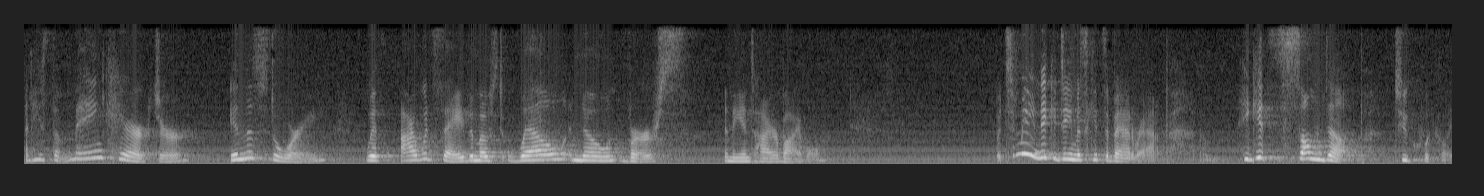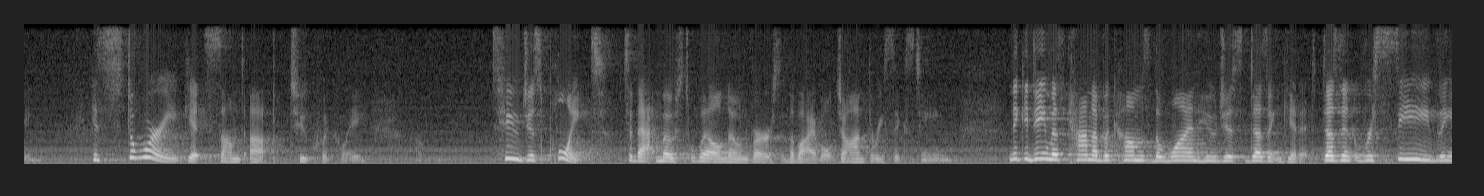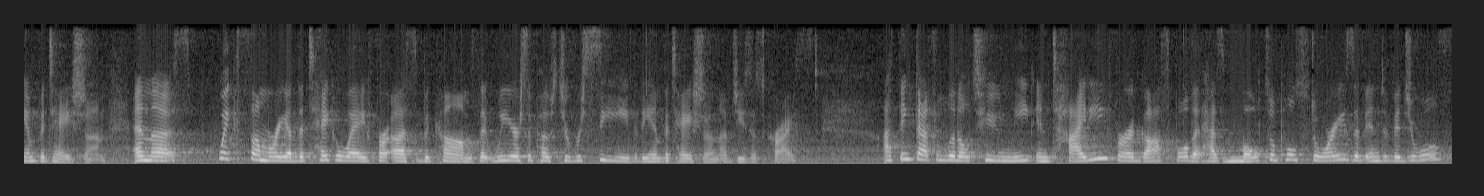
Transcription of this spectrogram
And he's the main character in the story with, I would say, the most well known verse in the entire Bible. But to me, Nicodemus gets a bad rap. He gets summed up too quickly. His story gets summed up too quickly to just point to that most well-known verse of the Bible, John 3:16. Nicodemus kind of becomes the one who just doesn't get it, doesn't receive the invitation. And the quick summary of the takeaway for us becomes that we are supposed to receive the invitation of Jesus Christ. I think that's a little too neat and tidy for a gospel that has multiple stories of individuals,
